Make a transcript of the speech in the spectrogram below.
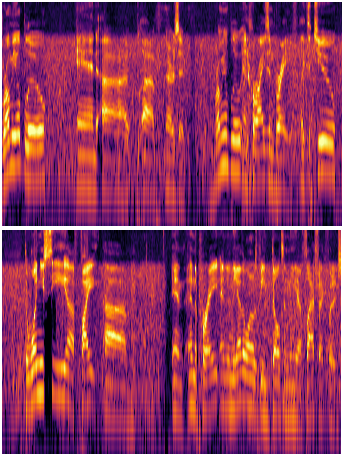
Romeo Blue and uh, uh, where is it? Romeo Blue and Horizon Brave, like the two, the one you see uh, fight um, and and the parade, and then the other one was being built in the uh, flashback footage.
